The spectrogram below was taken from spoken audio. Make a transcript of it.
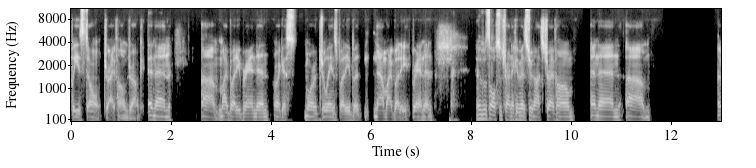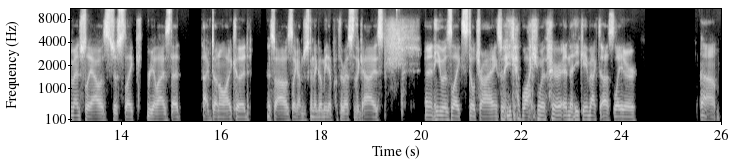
please don't drive home drunk. And then um, my buddy Brandon, or I guess more of Julian's buddy, but now my buddy Brandon, was also trying to convince her not to drive home. And then um, eventually I was just like, realized that I've done all I could. And so I was like, I'm just going to go meet up with the rest of the guys. And he was like still trying. So he kept walking with her. And then he came back to us later. Um,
